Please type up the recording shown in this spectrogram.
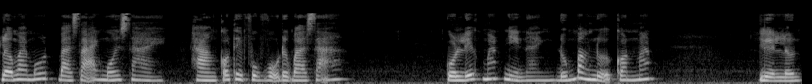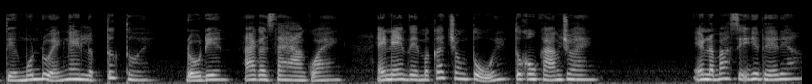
Lỡ mai mốt bà xã anh muốn xài, Hàng có thể phục vụ được bà xã. Cô liếc mắt nhìn anh, Đúng bằng nửa con mắt. Liền lớn tiếng muốn đuổi anh ngay lập tức thôi. Đồ điên, Ai cần xài hàng của anh? Anh đem về mà cất trong tủ ấy, Tôi không khám cho anh. Em là bác sĩ như thế đấy á,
